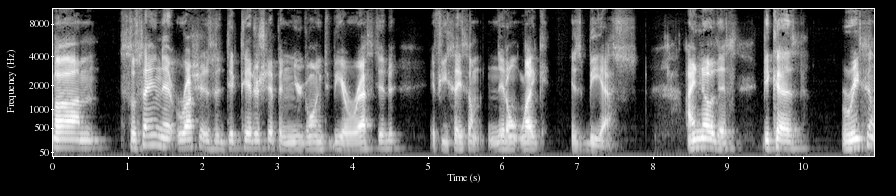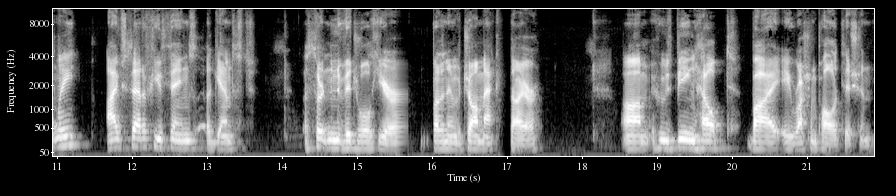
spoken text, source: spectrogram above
Um, so saying that Russia is a dictatorship and you're going to be arrested if you say something they don't like is BS. I know this because recently I've said a few things against a certain individual here by the name of John McIntyre, um, who's being helped by a Russian politician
